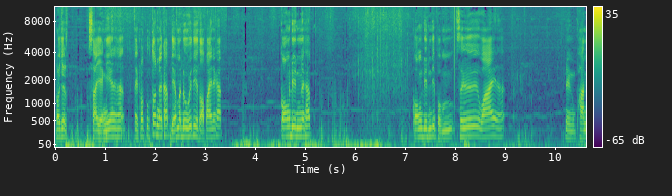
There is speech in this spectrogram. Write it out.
เราจะใส่อย่างนี้นะฮะไอ้ครบทุกต้นนะครับ เดี๋ยวมาดูวิธีต่อไปนะครับ กองดินนะครับ กองดินที่ผมซื้อไว้นะฮะหนึ่งพัน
